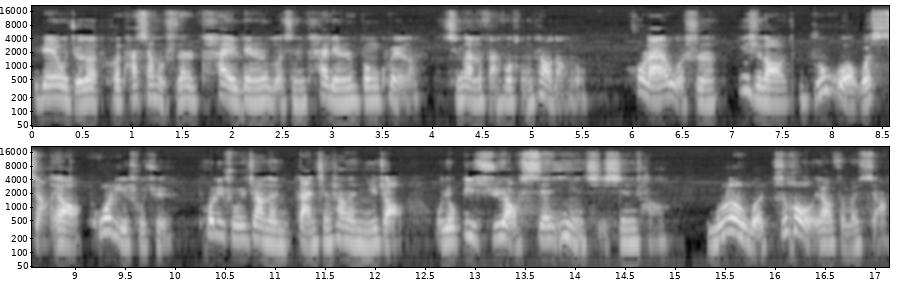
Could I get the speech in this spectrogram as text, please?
一边又觉得和他相处实在是太令人恶心，太令人崩溃了。情感的反复横跳当中，后来我是意识到，如果我想要脱离出去，脱离出去这样的感情上的泥沼，我就必须要先硬起心肠。无论我之后要怎么想，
